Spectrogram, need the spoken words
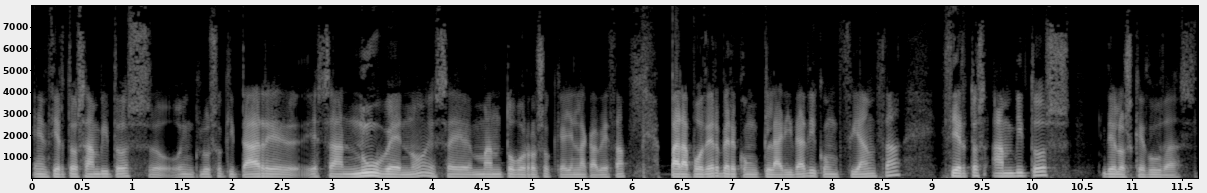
en ciertos ámbitos o incluso quitar eh, esa nube, ¿no? ese manto borroso que hay en la cabeza para poder ver con claridad y confianza ciertos ámbitos de los que dudas.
